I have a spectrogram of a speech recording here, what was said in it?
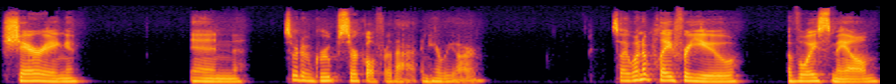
sharing in sort of group circle for that. And here we are. So I want to play for you a voicemail.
